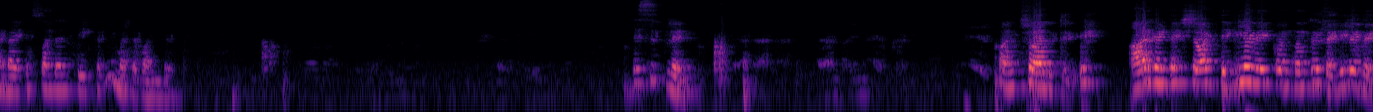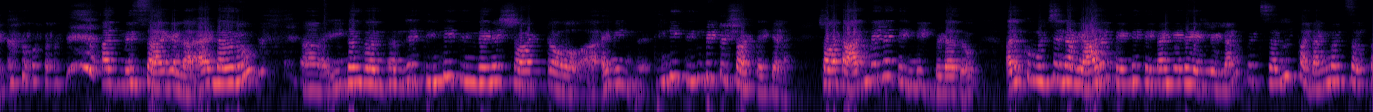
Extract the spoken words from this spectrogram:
ಅಂಡ್ ಐ ಗೆಸ್ ಒಂದಲ್ಲಿ ಟೇಕಲ್ಲಿ ಮತ್ತೆ ಬಂದ್ಬಿಡ್ತು. ಡಿಸಿಪ್ಲಿನ್ ಪಂಕ್ಚುಯಾಲಿಟಿ ಆರು ಗಂಟೆಗೆ ಶಾರ್ಟ್ ತೆಗಿಲೇಬೇಕು ಅಂತಂದ್ರೆ ತೆಗಿಲೇಬೇಕು. ಅದ್ ಮಿಸ್ ಆಗಲ್ಲ. ಅಂಡ್ ಅವರು ಇನ್ನೊಂದು ಅಂತಂದ್ರೆ ತಿಂಡಿ ತಿಂದೇನೆ ಶಾರ್ಟ್ ಐ ಮೀನ್ ತಿಂಡಿ ತಿಂದ್ಬಿಟ್ಟು ಶಾರ್ಟ್ ತೆಗಿಯಲ್ಲ. ಶಾರ್ಟ್ ಆದ್ಮೇಲೆ ತಿಂಡಿಗೆ ಬಿಡೋದು. ಅದಕ್ಕೂ ಮುಂಚೆ ನಾವು ಯಾರು ತಿಂಡಿ ತಿನ್ನಂಗೇನೆ ಇರ್ಲಿಲ್ಲ. ಬಟ್ ಸ್ವಲ್ಪ ನಂಗೊಂದ್ ಸ್ವಲ್ಪ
